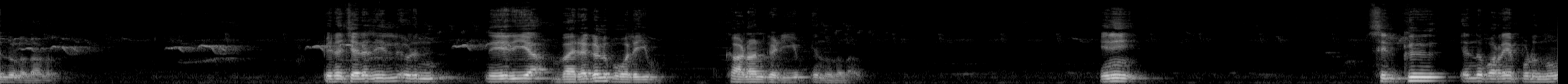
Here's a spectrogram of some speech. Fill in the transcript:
എന്നുള്ളതാണ്. പിന്നെ ചിലതിൽ ഒരു നേരിയ വരകൾ പോലെയും കാണാൻ കഴിയും എന്നുള്ളതാണ്. ഇനി സിൽക്ക് എന്ന് പറയപ്പെടുന്നു.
